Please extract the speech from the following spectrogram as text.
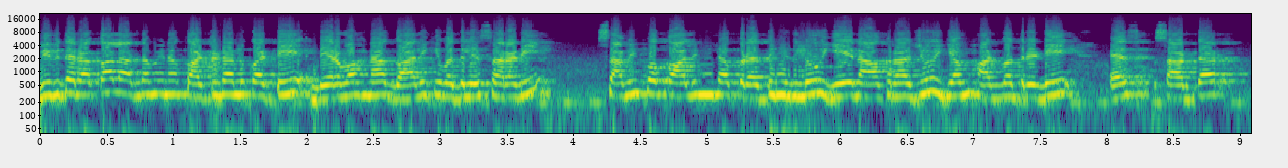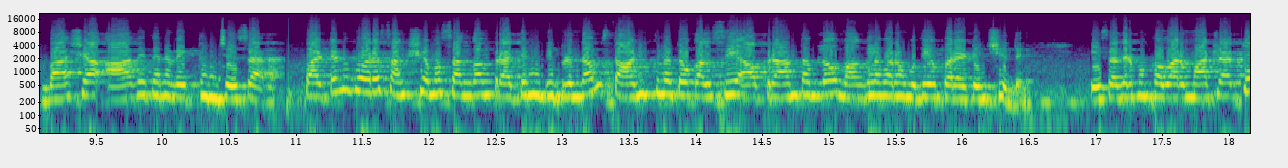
వివిధ రకాల అందమైన కట్టడాలు కట్టి నిర్వహణ గాలికి వదిలేశారని సమీప కాలనీల ప్రతినిధులు A Nagaraju M Hanumanth Reddy S Sardar Basha ఆవేదన వ్యక్తం చేశారు. పట్టణ పౌర సంక్షేమ సంఘం ప్రతినిధి బృందం స్థానికులతో కలిసి ఆ ప్రాంతంలో మంగళవారం ఉదయం పర్యటించింది. ఈ సందర్భంగా వారు మాట్లాడుతూ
